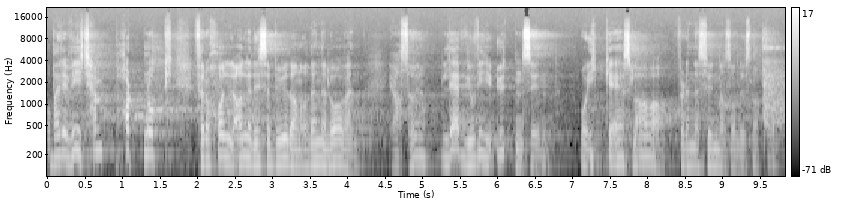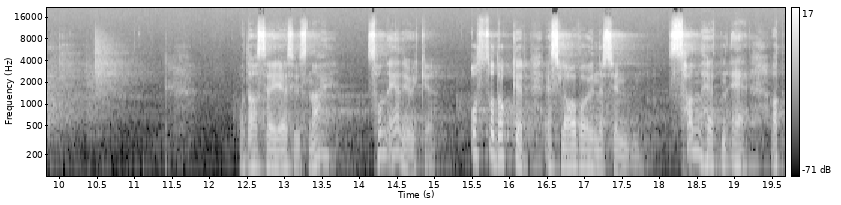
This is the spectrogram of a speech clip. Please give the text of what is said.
Og bare vi kjemper hardt nok for å holde alle disse budene og denne loven, ja, så lever jo vi uten synd og ikke er slaver for denne synda som du snakker om. Og da sier Jesus nei, sånn er det jo ikke. Også dere er slaver under synden. Sannheten er at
